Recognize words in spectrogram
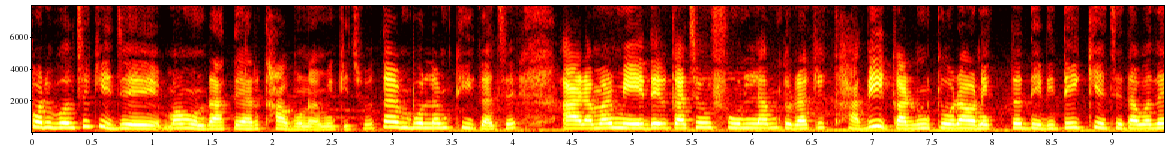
পরে বলছে কি যে, মামুন, রাতে আর খাব না আমি কিছু। তাই আমি বললাম, ঠিক আছে। আর আমার মেয়েদের কাছেও শুনলাম, তোরা কি খাবি? কারণ কি ওরা অনেকটা দেরিতেই খেয়েছে। তা বলে,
